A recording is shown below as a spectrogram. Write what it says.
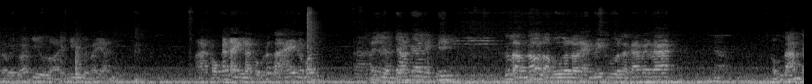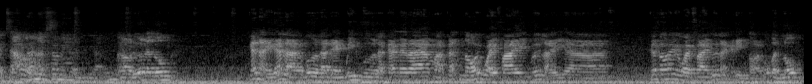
rồi có nhiều loại riêng về bảy ảnh. À còn cái này là cũng rất là hay nè minh. À, đây là camera đèn pin tức là nó là vừa là đèn pin vừa là camera. Dạ. cũng tám trăm sáu rồi dạ rồi. Đưa lên luôn. Cái này á là vừa là đèn pin vừa là camera mà kết nối wifi với lại à, kết nối wifi với lại cái điện thoại của mình luôn.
